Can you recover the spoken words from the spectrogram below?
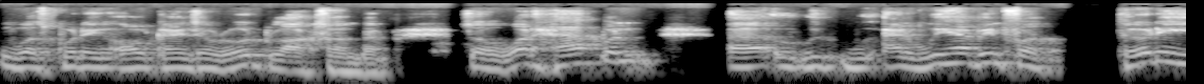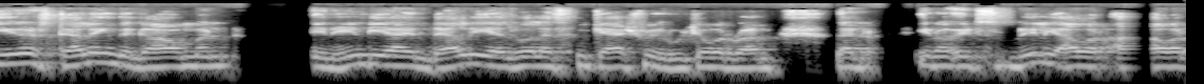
was putting all kinds of roadblocks on them. So what happened, and we have been for 30 years telling the government in India, in Delhi, as well as in Kashmir, whichever one, that you know, it's really our our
